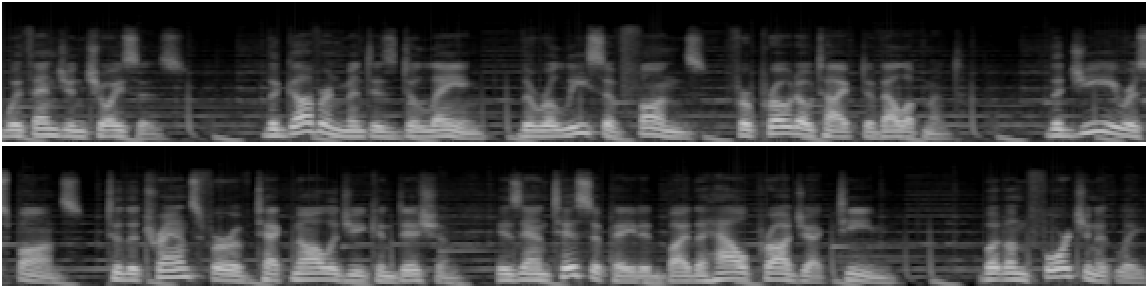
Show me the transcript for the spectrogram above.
with engine choices. The government is delaying the release of funds for prototype development. The GE response to the transfer of technology condition is anticipated by the HAL project team. But unfortunately,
